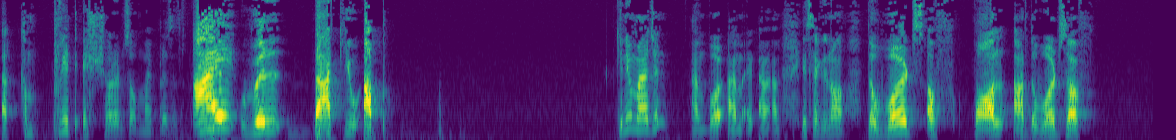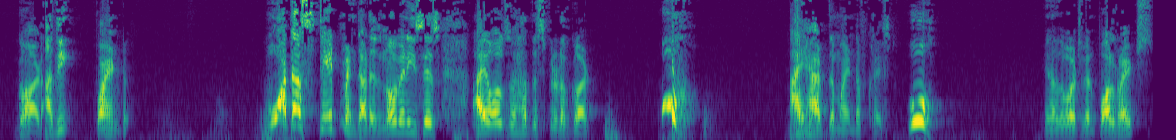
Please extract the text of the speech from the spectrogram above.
a complete assurance of my presence. I will back you up. Can you imagine? I'm, I'm, I'm, it's like, you know, the words of Paul are the words of God. Adi, point. What a statement that is, no? When he says, I also have the Spirit of God. Ooh, I have the mind of Christ. Ooh. In other words, when Paul writes,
